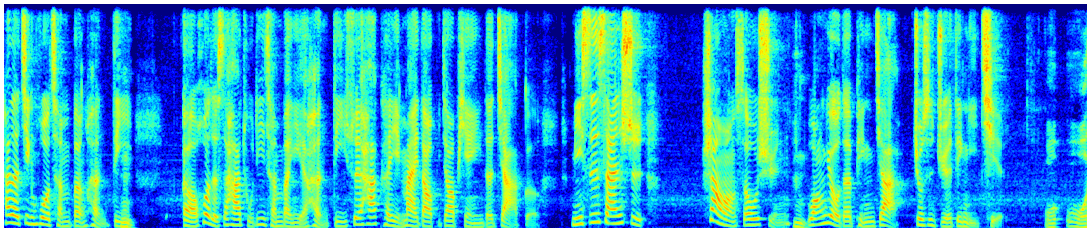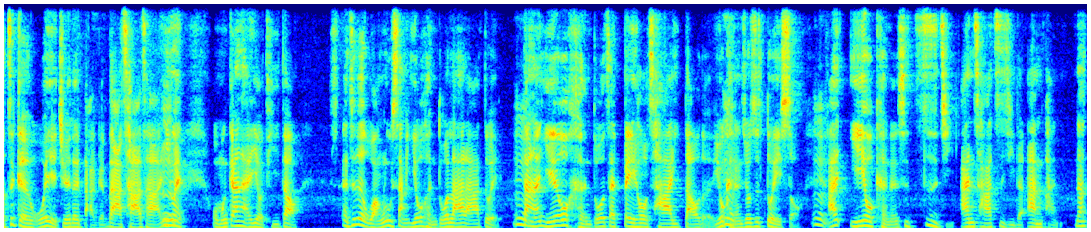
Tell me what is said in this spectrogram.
它的进货成本很低。嗯呃，或者是它土地成本也很低，所以它可以卖到比较便宜的价格。迷思三是上网搜寻，嗯、网友的评价就是决定一切。我我这个我也觉得打个大叉叉，因为我们刚才有提到呃，这个网络上有很多拉拉队，嗯、当然也有很多在背后插一刀的，有可能就是对手，嗯，啊，也有可能是自己安插自己的暗盘，那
